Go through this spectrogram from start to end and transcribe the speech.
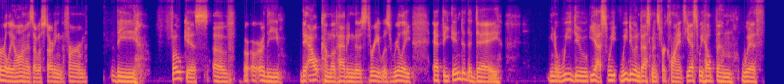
early on as i was starting the firm. The focus of or, or the the outcome of having those three was really at the end of the day you know we do yes we we do investments for clients. Yes we help them with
